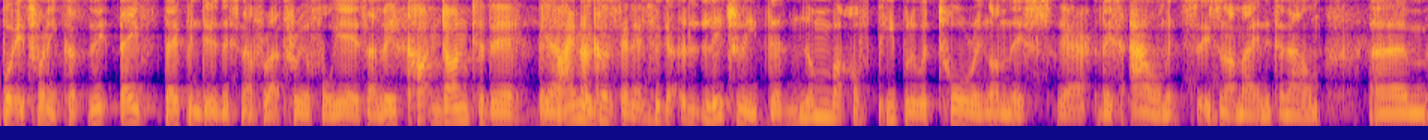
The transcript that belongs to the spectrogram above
But it's funny because they, they've they've been doing this now for about three or four years, So and they cottoned on to the, the yeah, finances because in it. literally, the number of people who are touring on this Yeah. this alm, it's it's not a mountain, it's an alm, um,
